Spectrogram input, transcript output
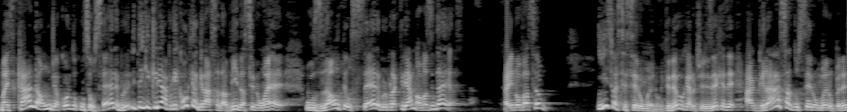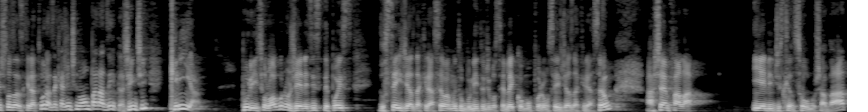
mas cada um, de acordo com seu cérebro, ele tem que criar. Porque qual que é a graça da vida se não é usar o teu cérebro para criar novas ideias? É a inovação. Isso é ser ser humano, entendeu o que eu quero te dizer? Quer dizer, a graça do ser humano perante todas as criaturas é que a gente não é um parasita, a gente cria. Por isso, logo no Gênesis, depois dos seis dias da criação, é muito bonito de você ler como foram os seis dias da criação, Hashem fala, e ele descansou no Shabat,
